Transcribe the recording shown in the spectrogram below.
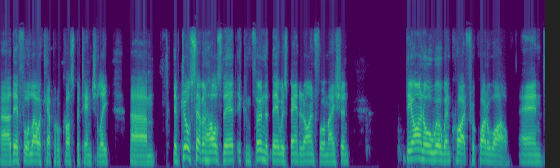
Uh, therefore, lower capital cost potentially. Um, they've drilled seven holes there. It confirmed that there was banded iron formation. The iron ore world went quiet for quite a while. And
